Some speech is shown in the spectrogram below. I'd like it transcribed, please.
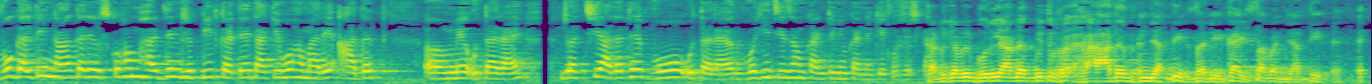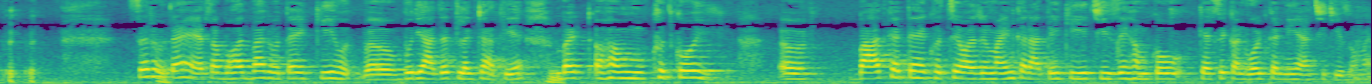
वो गलती ना करें, उसको हम हर दिन रिपीट करते हैं ताकि वो हमारे आदत में उतर आए। जो अच्छी आदत है वो उतर आए और वही चीज़ हम कंटिन्यू करने की कोशिश करें कभी कभी बुरी आदत भी तो आदत बन जाती है शरीर का हिस्सा बन जाती है। सर होता है ऐसा बहुत बार होता है कि बुरी आदत लग जाती है बट हम खुद को बात करते हैं खुद से और रिमाइंड कराते हैं कि ये चीज़ें हमको कैसे कन्वर्ट करनी है अच्छी चीज़ों में।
